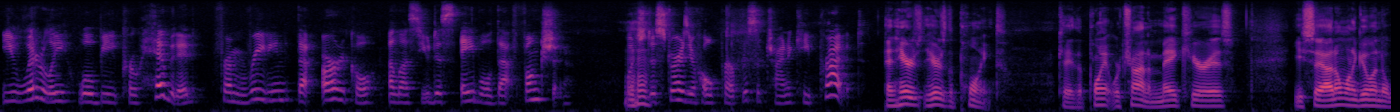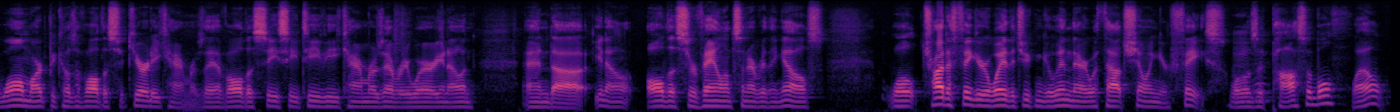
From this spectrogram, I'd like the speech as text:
You literally will be prohibited from reading that article unless you disable that function, which destroys your whole purpose of trying to keep private. And here's here's the point. Okay, the point we're trying to make here is you say I don't want to go into Walmart because of all the security cameras. They have all the CCTV cameras everywhere, you know, and and uh, you know all the surveillance and everything else. Well, try to figure a way that you can go in there without showing your face. Well, is it possible? Well,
